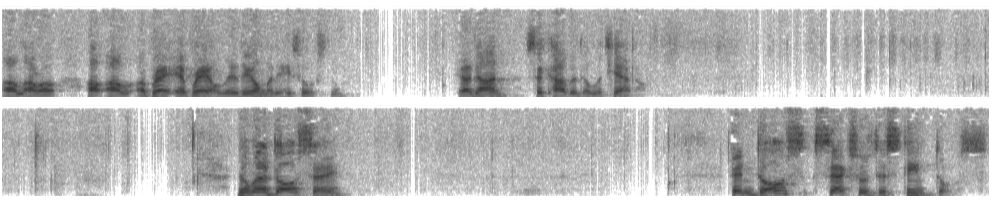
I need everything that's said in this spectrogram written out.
Al, al, al, al hebreo, el idioma de Jesús, ¿no? Y Adán sacado de la tierra. Número 12. En dos sexos distintos.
